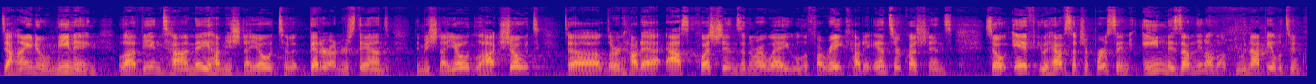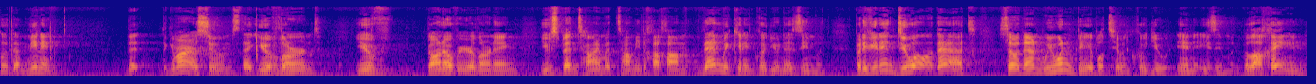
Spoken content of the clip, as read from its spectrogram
dahainu, meaning lavin ta'amei hamishnayot, to better understand the mishnayot, lahakshot, to learn how to ask questions in the right way, ulafarek, how to answer questions. So if you have such a person, ein mizamnin you would not be able to include them, meaning that the Gemara assumes that you have learned, you've gone over your learning, you've spent time with Talmid Chacham, then we can include you in a zimun. But if you didn't do all of that, so then we wouldn't be able to include you in a zimun.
